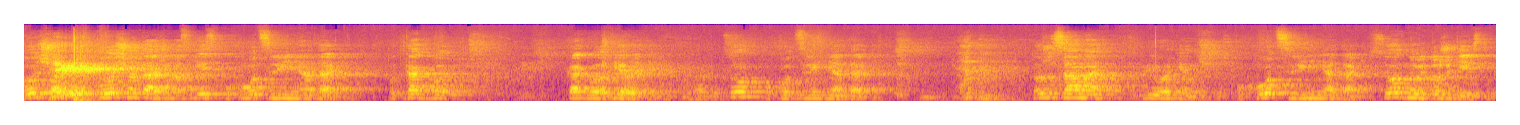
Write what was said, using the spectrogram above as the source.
Точно, точно так же у нас есть уход с линии атаки. Вот как бы, как была первая техника лицо, уход с линии атаки. То же самое и при ураке Уход с линии атаки. Все одно и то же действие.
